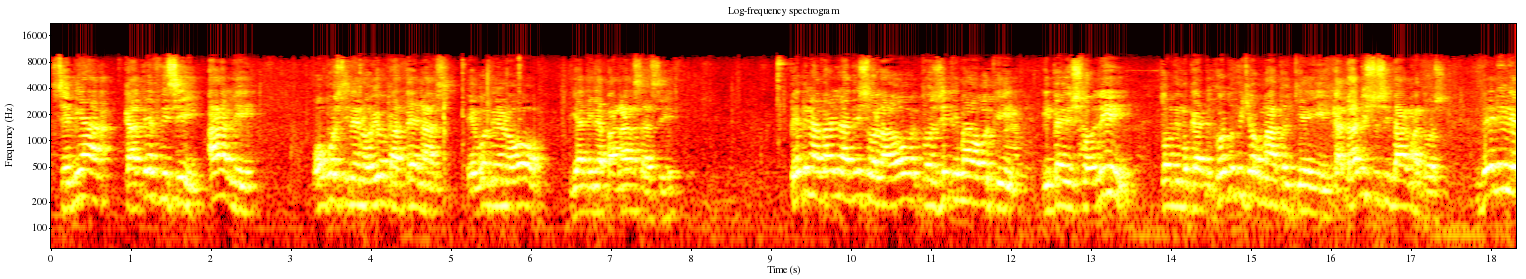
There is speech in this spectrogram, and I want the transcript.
σε μια κατεύθυνση άλλη όπως την εννοεί ο καθένας, εγώ την εννοώ για την επανάσταση, πρέπει να βάλει δηλαδή στο λαό το ζήτημα ότι η περιστολή των δημοκρατικών του δικαιωμάτων και η κατάρριση του συντάγματος δεν είναι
